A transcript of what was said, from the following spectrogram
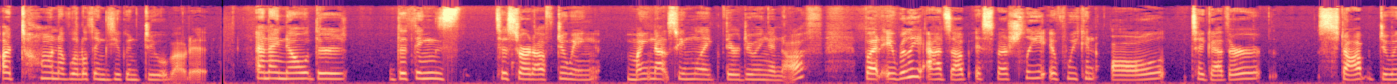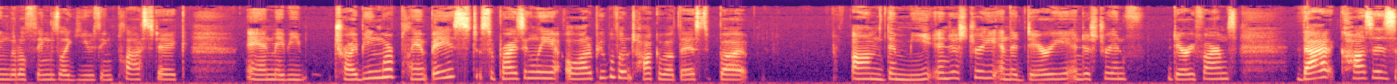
a ton of little things you can do about it. And I know there's the things to start off doing might not seem like they're doing enough, but it really adds up, especially if we can all together stop doing little things like using plastic and maybe try being more plant-based. Surprisingly, a lot of people don't talk about this, but um the meat industry and the dairy industry and f- dairy farms that causes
